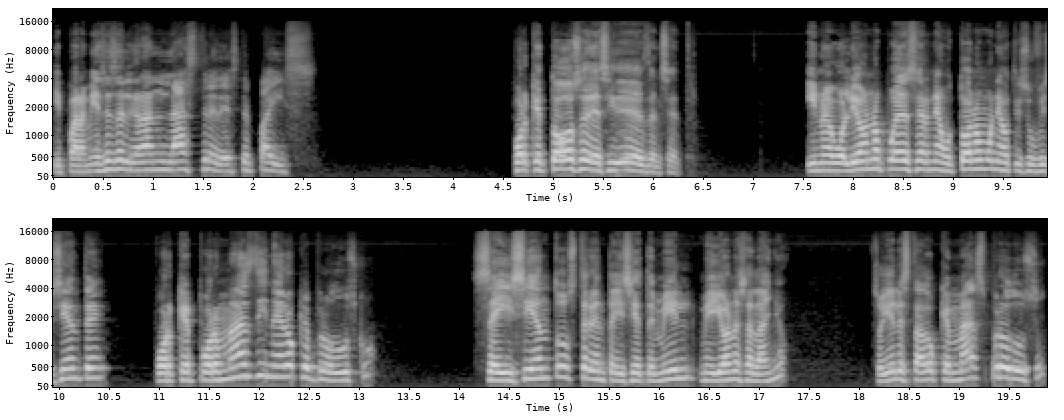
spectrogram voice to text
y para mí ese es el gran lastre de este país, porque todo se decide desde el centro. Y Nuevo León no puede ser ni autónomo ni autosuficiente, porque por más dinero que produzco, 637 mil millones al año, soy el estado que más produce,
